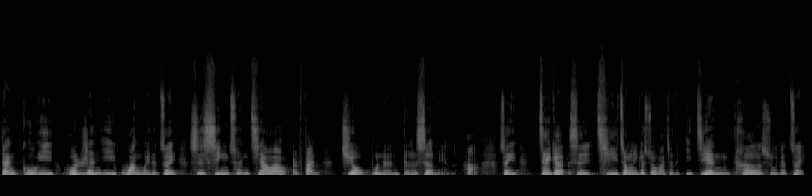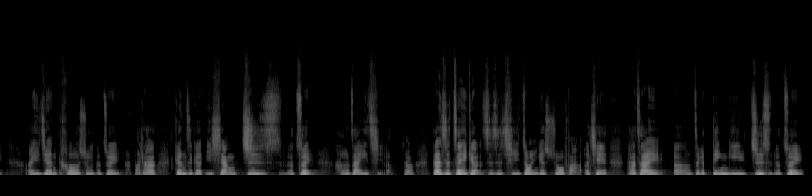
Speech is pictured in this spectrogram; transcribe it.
但故意或任意妄为的罪是心存骄傲而犯，就不能得赦免。哈，所以这个是其中一个说法，就是一件特殊的罪。啊，一件特殊的罪，把它跟这个一项致死的罪合在一起了啊。但是这个只是其中一个说法，而且它在呃这个定义致死的罪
